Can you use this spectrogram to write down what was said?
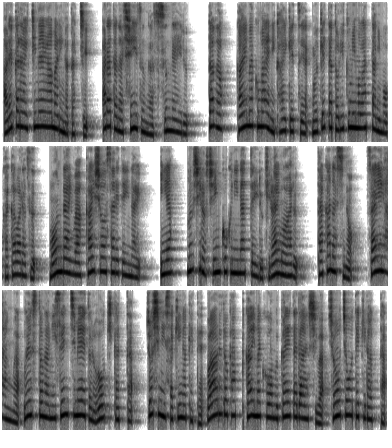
あれから1年余りが経ち、新たなシーズンが進んでいる。だが、開幕前に解決へ向けた取り組みもあったにもかかわらず、問題は解消されていない。いや、むしろ深刻になっている嫌いもある。高梨の再違反はウエストが2センチメートル大きかった。女子に先駆けてワールドカップ開幕を迎えた男子は象徴的だった。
